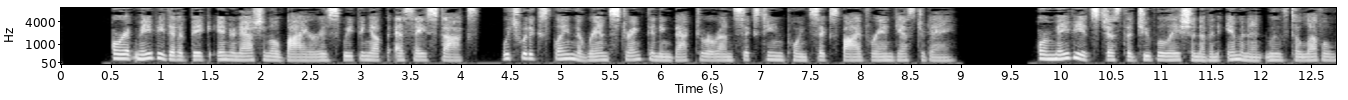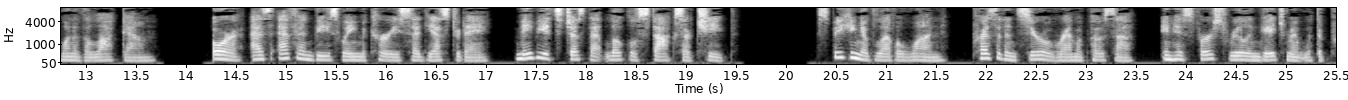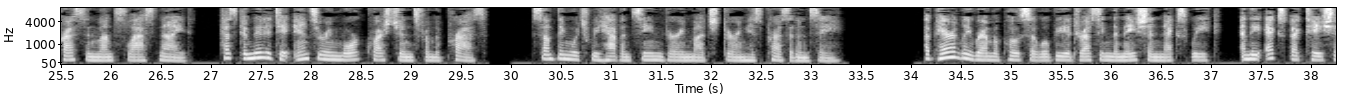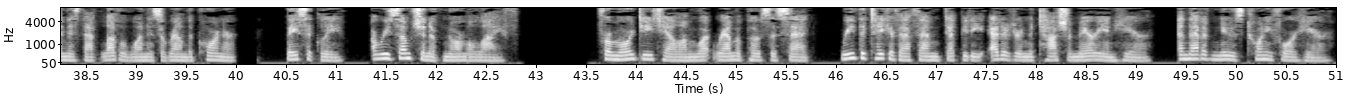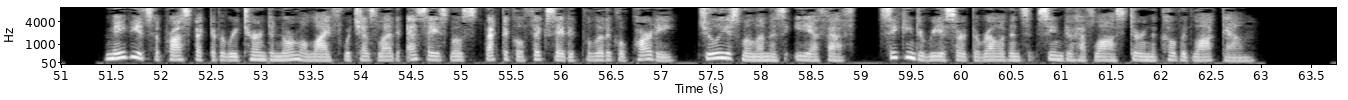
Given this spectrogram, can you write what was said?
Or it may be that a big international buyer is sweeping up SA stocks, which would explain the RAND strengthening back to around 16.65 RAND yesterday. Or maybe it's just the jubilation of an imminent move to level 1 of the lockdown. Or, as FNB's Wayne McCurrie said yesterday, maybe it's just that local stocks are cheap. Speaking of level 1, President Cyril Ramaphosa, in his first real engagement with the press in months last night, has committed to answering more questions from the press, something which we haven't seen very much during his presidency. Apparently, Ramaphosa will be addressing the nation next week, and the expectation is that level 1 is around the corner. Basically, a resumption of normal life. For more detail on what Ramaphosa said, read the take of FM deputy editor Natasha Marrian here, and that of News 24 here. Maybe it's the prospect of a return to normal life which has led SA's most spectacle fixated political party, Julius Malema's EFF, seeking to reassert the relevance it seemed to have lost during the COVID lockdown.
